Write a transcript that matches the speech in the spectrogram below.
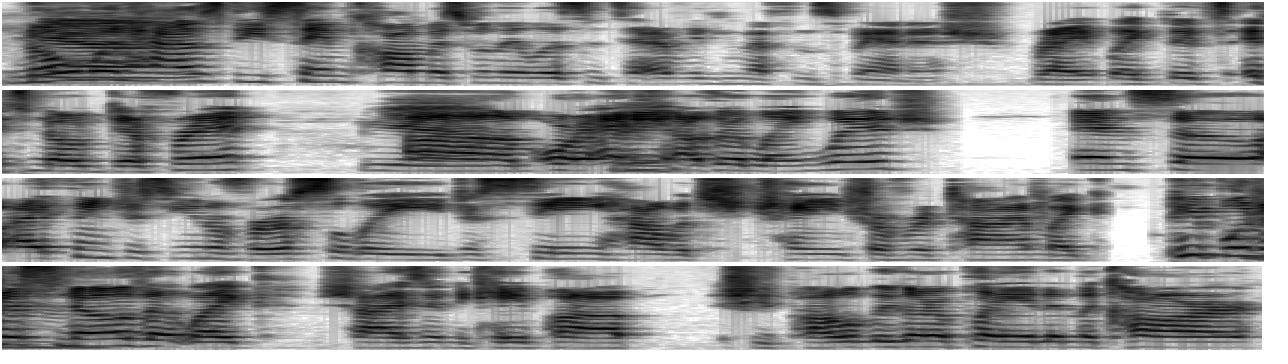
no Yeah. one has these same comments when they listen to everything that's in spanish right like it's it's no different Yeah. um or any Right. other language and so i think just universally just seeing how it's changed over time like people just Mhm. know that like Shai's into k-pop she's probably going to play it in the car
